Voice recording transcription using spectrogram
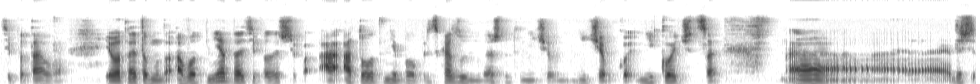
типа того. И вот на этом, а вот нет, да, типа, знаешь, типа, а, а то вот не было предсказуемо, да, что это ничем, ничем не кончится. А, то есть,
